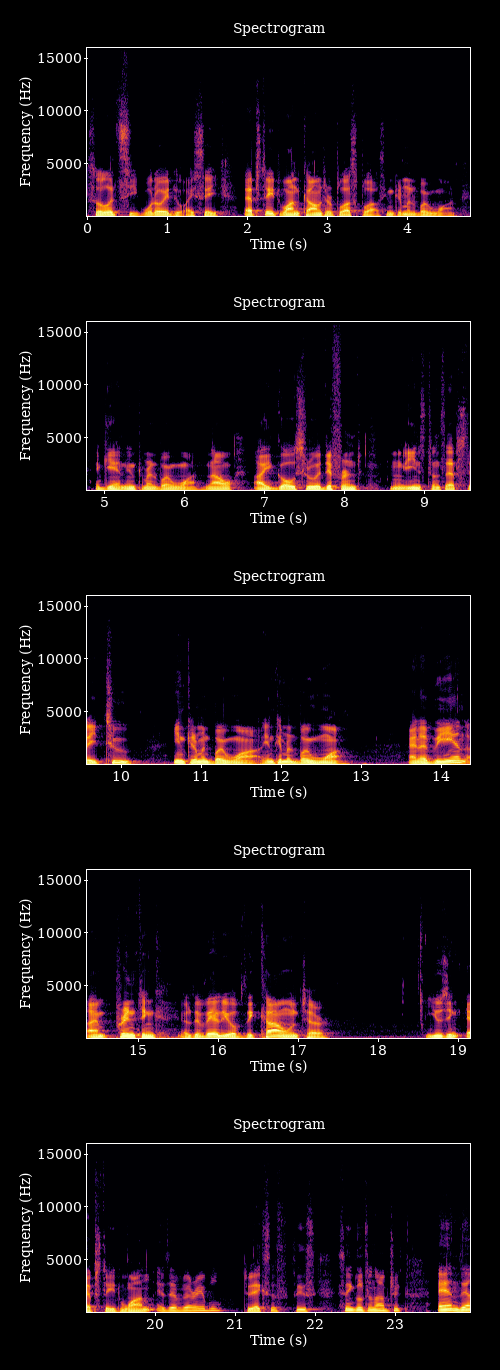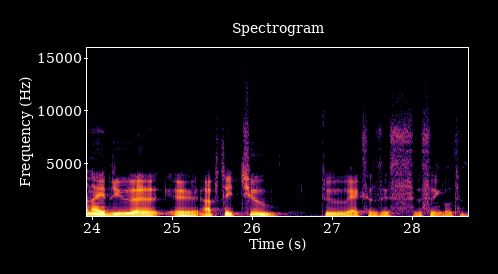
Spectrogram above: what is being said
So let's see, what do I do? I say appState 1 counter plus plus, increment by 1. Again, increment by 1. Now I go through a different um, instance, appState 2, increment by 1, increment by 1. And at the end, I'm printing the value of the counter using appState 1 as a variable to access this singleton object. And then I do uh, uh, appState 2 to access this singleton.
